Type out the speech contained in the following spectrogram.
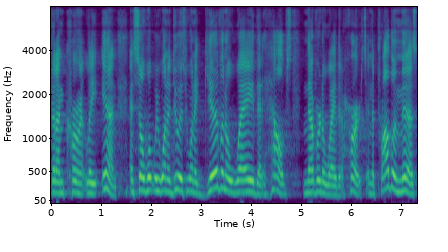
that I'm currently in. And so, what we want to do is we want to give in a way that helps, never in a way that hurts. And the problem is,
